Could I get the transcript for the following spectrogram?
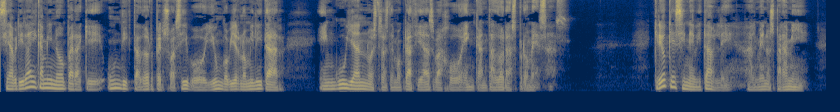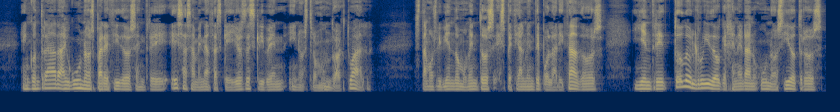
se abrirá el camino para que un dictador persuasivo y un gobierno militar engullan nuestras democracias bajo encantadoras promesas. Creo que es inevitable, al menos para mí, encontrar algunos parecidos entre esas amenazas que ellos describen y nuestro mundo actual, Estamos viviendo momentos especialmente polarizados y entre todo el ruido que generan unos y otros,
